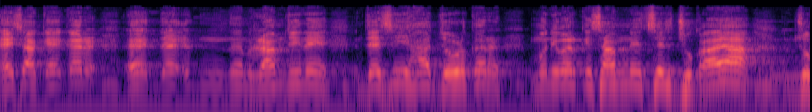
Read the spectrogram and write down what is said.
ऐसा कहकर राम जी ने जैसे ही हाथ जोड़कर मुनिवर के सामने सिर झुकाया, जो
